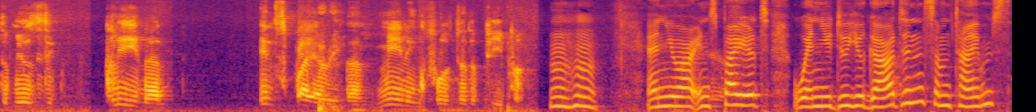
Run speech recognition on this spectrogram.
the music clean and inspiring and meaningful to the people. Mm-hmm. And you are inspired when you do your garden sometimes?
